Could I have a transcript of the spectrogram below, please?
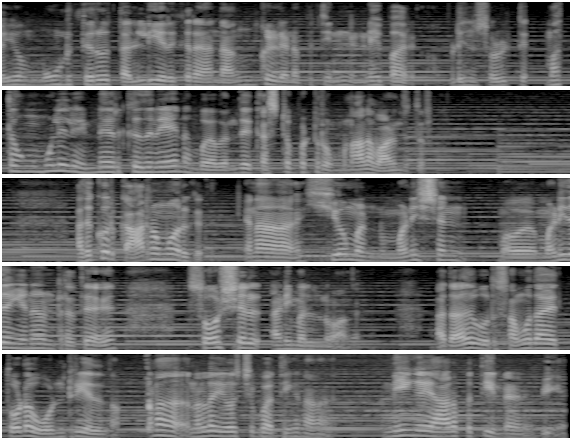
ஐயோ மூணு தெரு தள்ளி இருக்கிற அந்த அங்கிள் என்னை பற்றி என்ன நினைப்பார் அப்படின்னு சொல்லிட்டு மற்றவங்க மூலையில் என்ன இருக்குதுன்னே நம்ம வந்து கஷ்டப்பட்டு ரொம்ப நாளாக வாழ்ந்துட்டு இருக்கோம். அதுக்கு ஒரு காரணமும் இருக்குது. ஏன்னா ஹியூமன் மனுஷன் மனித இனன்றது சோஷியல் அனிமல்னுவாங்க அதாவது ஒரு சமுதாயத்தோட ஒன்றியது தான் ஆனால் நல்லா யோசிச்சு பார்த்தீங்கன்னா நீங்கள் யாரை பற்றி என்ன நினைப்பீங்க?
